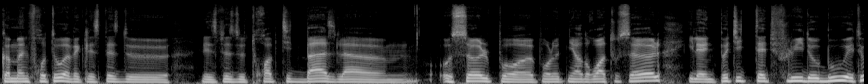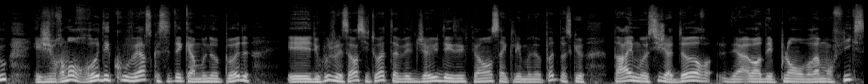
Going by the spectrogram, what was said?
comme Manfrotto avec l'espèce de l'espèce de trois petites bases là au sol pour pour le tenir droit tout seul. Il a une petite tête fluide au bout et tout. Et j'ai vraiment redécouvert ce que c'était qu'un monopode. Et du coup, je voulais savoir si toi, tu avais déjà eu des expériences avec les monopodes, parce que pareil, moi aussi, j'adore avoir des plans vraiment fixes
